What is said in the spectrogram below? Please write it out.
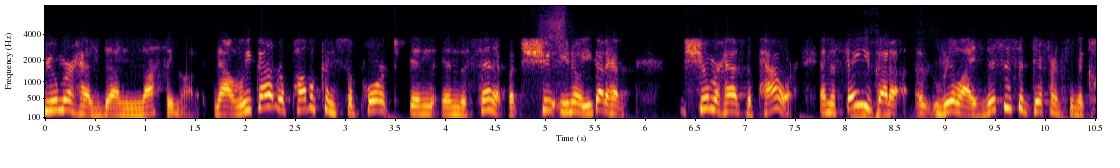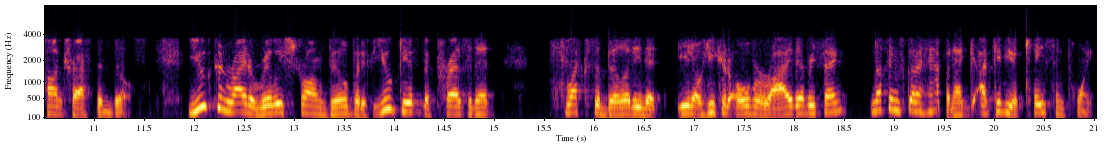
Schumer has done nothing on it. Now we've got Republican support in in the Senate, but you know you got to have Schumer has the power. And the thing you've got to uh, realize this is the difference in the contrast in bills. You can write a really strong bill, but if you give the president flexibility that you know he could override everything, nothing's going to happen. I, I'll give you a case in point.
